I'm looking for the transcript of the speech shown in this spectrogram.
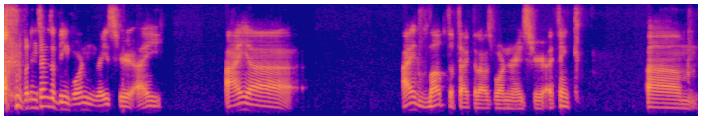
but in terms of being born and raised here, I, I, uh, I love the fact that I was born and raised here. I think, um,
